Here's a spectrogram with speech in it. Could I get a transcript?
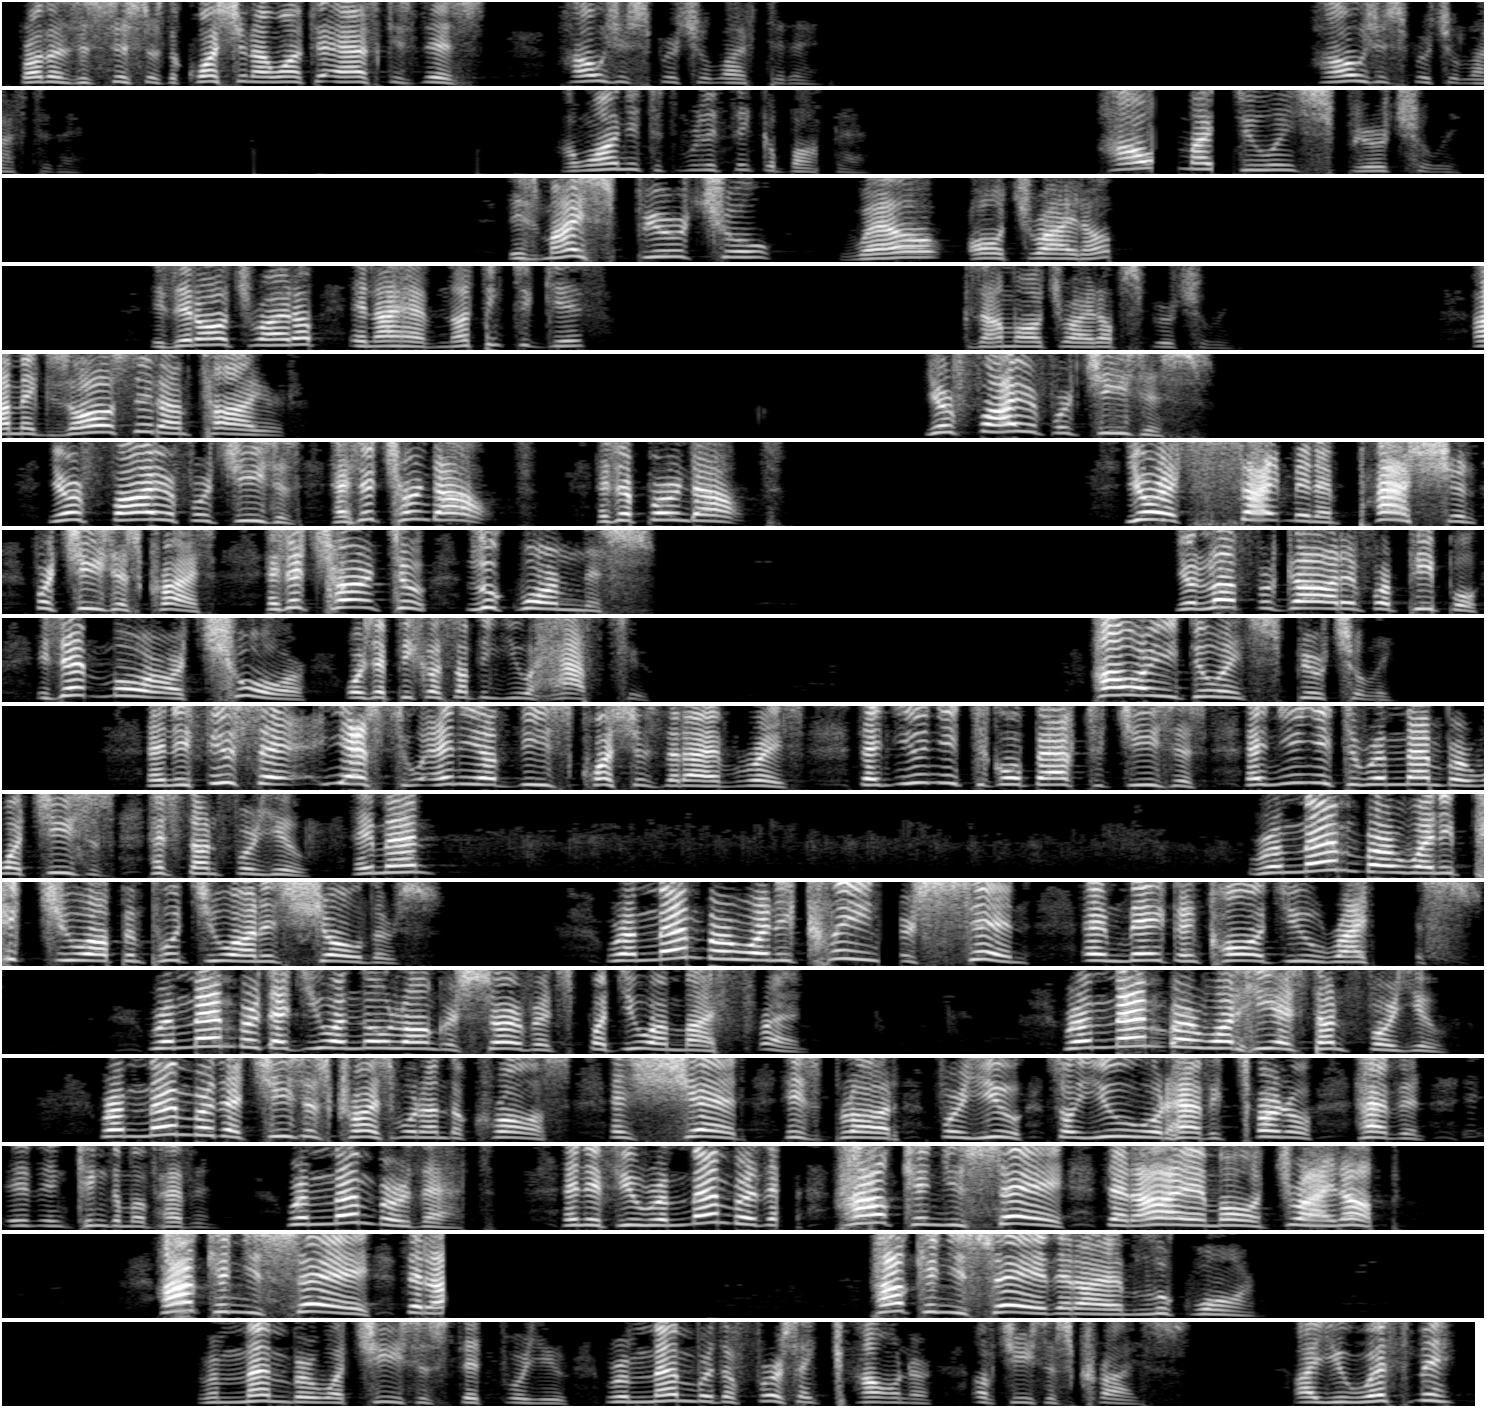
Brothers and sisters, the question I want to ask is this How is your spiritual life today? How is your spiritual life today? I want you to really think about that. How am I doing spiritually? Is my spiritual well all dried up? Is it all dried up and I have nothing to give? Because I'm all dried up spiritually. I'm exhausted, I'm tired. You're fired for Jesus. Your fire for Jesus, has it turned out? Has it burned out? Your excitement and passion for Jesus Christ, has it turned to lukewarmness? Your love for God and for people, is it more a chore or is it because something you have to? How are you doing spiritually? And if you say yes to any of these questions that I have raised, then you need to go back to Jesus and you need to remember what Jesus has done for you. Amen? Remember when he picked you up and put you on his shoulders. Remember when he cleaned your sin and made and called you righteous. Remember that you are no longer servants, but you are my friend. Remember what he has done for you. Remember that Jesus Christ went on the cross and shed his blood for you so you would have eternal heaven in, in kingdom of heaven. Remember that. And if you remember that, how can you say that I am all dried up? How can you say that I How can you say that I am lukewarm? Remember what Jesus did for you. Remember the first encounter of Jesus Christ. Are you with me?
